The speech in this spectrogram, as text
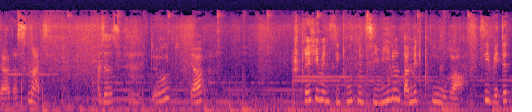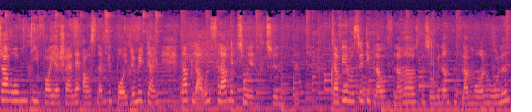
Ja, das ist nice. Also, das, du, ja, sprich im Institut mit Simin und dann mit Pura. Sie bittet darum, die Feuerschale außen am Gebäude mit einer blauen Flamme zu entzünden. Dafür musst du die blaue Flamme aus dem sogenannten Flammenhorn holen,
